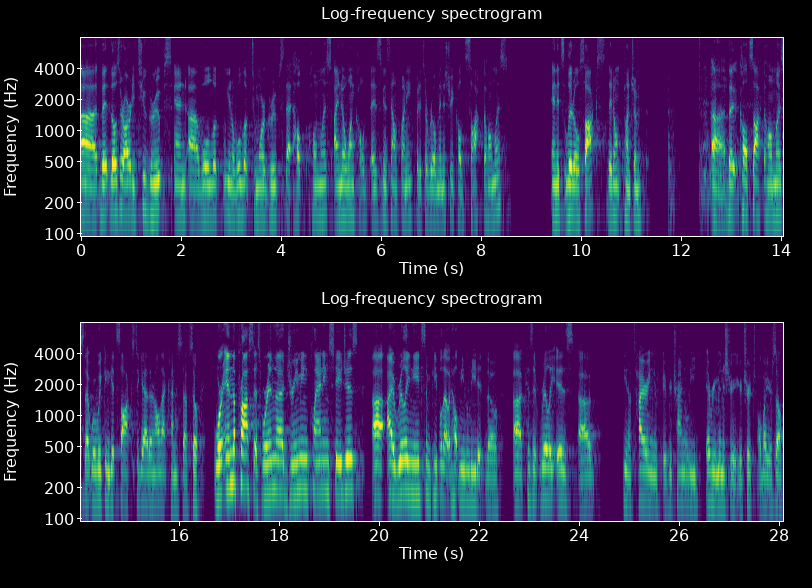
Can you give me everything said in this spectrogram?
Uh, but those are already two groups, and uh, we'll look. You know, we'll look to more groups that help homeless. I know one called. It's going to sound funny, but it's a real ministry called Sock the Homeless, and it's literal socks. They don't punch them, uh, but called Sock the Homeless. That where we can get socks together and all that kind of stuff. So we're in the process. We're in the dreaming, planning stages. Uh, I really need some people that would help me lead it, though, because uh, it really is, you know, tiring if, if you're trying to lead every ministry at your church all by yourself.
